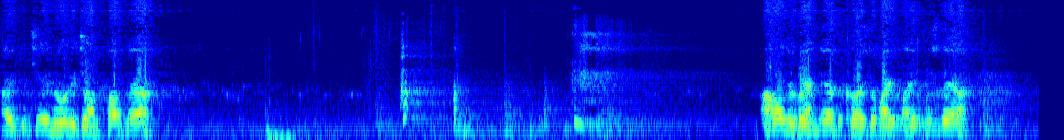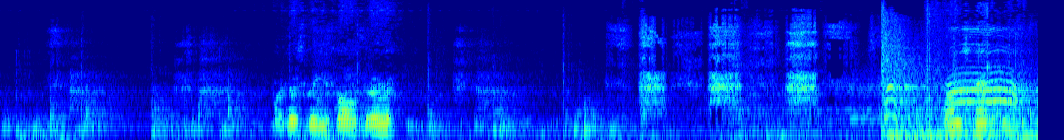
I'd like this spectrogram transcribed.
How did you know to jump up there? I only went there because the white light was there. Or just where you fall through. Oh, he's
